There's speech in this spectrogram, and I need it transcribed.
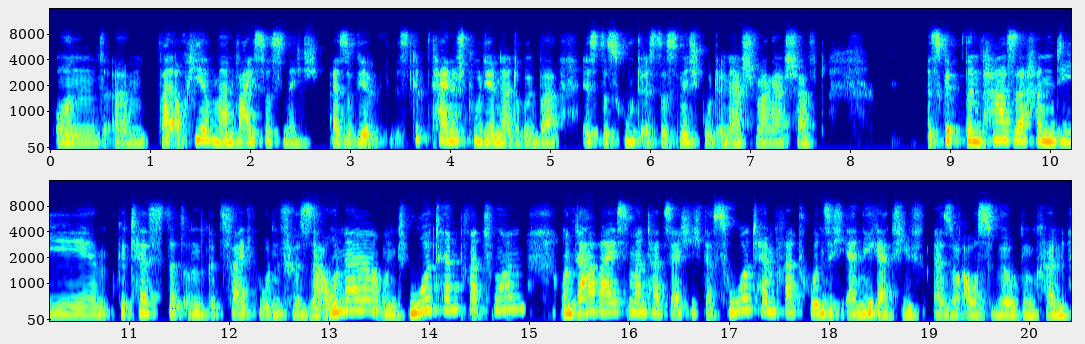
Und ähm, weil auch hier, man weiß es nicht. Also wir, es gibt keine Studien darüber, ist es gut, ist es nicht gut in der Schwangerschaft. Es gibt ein paar Sachen, die getestet und gezeigt wurden für Sauna und hohe Temperaturen. Und da weiß man tatsächlich, dass hohe Temperaturen sich eher negativ also auswirken können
